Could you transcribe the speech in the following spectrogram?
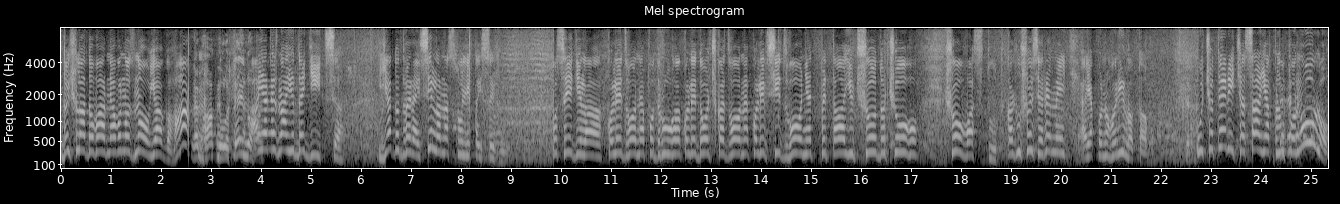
дійшла до варни, а воно знов як гахне. Як гакнуло сильно. А я не знаю, де діться. Я до дверей сіла на стулі та й сижу. Посиділа, коли дзвоне подруга, коли дочка дзвоне, коли всі дзвонять, питають, що до чого, що у вас тут. Кажу, щось гримить, а як воно горіло там. У чотири часа як лупонуло,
